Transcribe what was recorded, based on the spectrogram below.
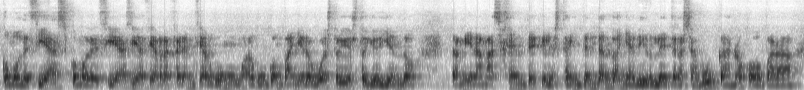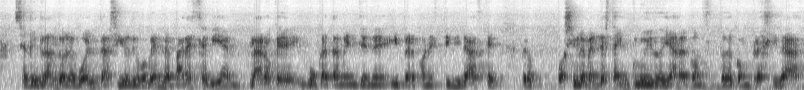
Como decías, como decías y hacías referencia a algún, compañero vuestro, yo estoy oyendo también a más gente que le está intentando añadir letras a Buca, ¿no? Como para seguir dándole vueltas. Y yo digo, bien, me parece bien. Claro que Buca también tiene hiperconectividad, que, pero posiblemente está incluido ya en el concepto de complejidad.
